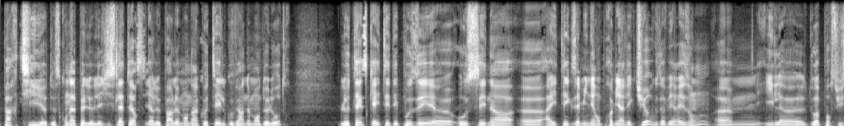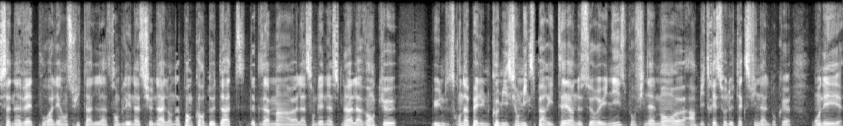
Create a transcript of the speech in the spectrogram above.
parties de ce qu'on appelle le législateur, c'est-à-dire le Parlement d'un côté et le gouvernement de l'autre. Le texte qui a été déposé euh, au Sénat euh, a été examiné en première lecture, vous avez raison. Euh, il doit poursuivre sa navette pour aller ensuite à l'Assemblée nationale. On n'a pas encore de date d'examen à l'Assemblée nationale avant que ce qu'on appelle une commission mixte paritaire ne se réunisse pour finalement arbitrer sur le texte final. Donc on est,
